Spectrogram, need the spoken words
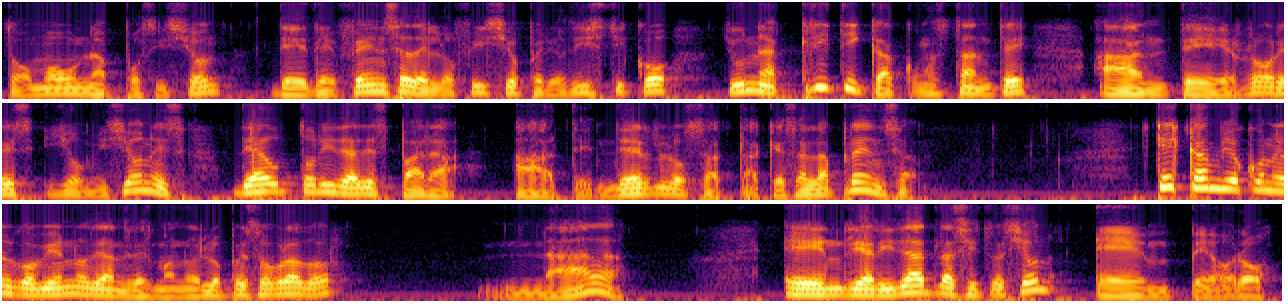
tomó una posición de defensa del oficio periodístico y una crítica constante ante errores y omisiones de autoridades para atender los ataques a la prensa. ¿Qué cambió con el gobierno de Andrés Manuel López Obrador? Nada. En realidad la situación empeoró.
